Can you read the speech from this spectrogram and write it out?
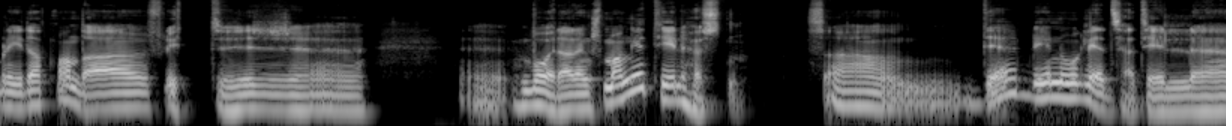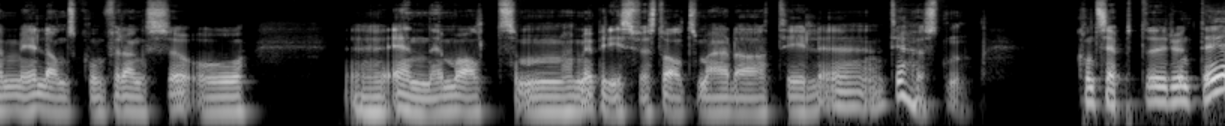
blir det at man da flytter eh, eh, vårarrangementet til høsten. Så det blir noe å glede seg til med landskonferanse og eh, NM og alt som med prisfest og alt som er da til, eh, til høsten konseptet rundt det,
